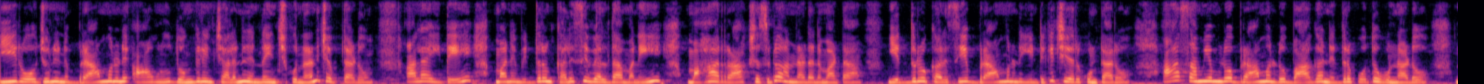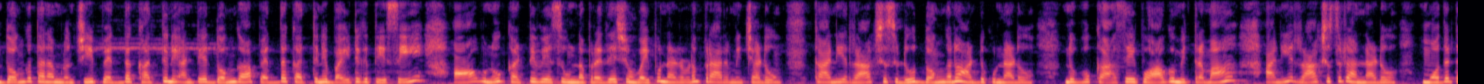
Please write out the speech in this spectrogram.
ఈరోజు నేను బ్రాహ్మణుని ఆవును దొంగిలించాలని నిర్ణయించుకున్నానని చెప్తాడు. అలా అయితే మనమిద్దరం కలిసి వెళ్దామని మహారాక్షసుడు అన్నాడనమాట ఇద్దరూ కలిసి బ్రాహ్మణుడి ఇంటికి చేరుకుంటారు. ఆ సమయంలో బ్రాహ్మణుడు బాగా నిద్రపోతూ ఉన్నాడు. దొంగతనం నుంచి పెద్ద కత్తిని అంటే దొంగ పెద్ద కత్తిని బయటకు తీసి ఆవును కట్టివేసి ఉన్న ప్రదేశం వైపు నడవడం ప్రారంభించాడు. కానీ రాక్షసుడు దొంగను అడ్డుకున్నాడు. నువ్వు కాసేపు ఆగు మిత్రమా అని రాక్షసుడు అన్నాడు. మొదట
